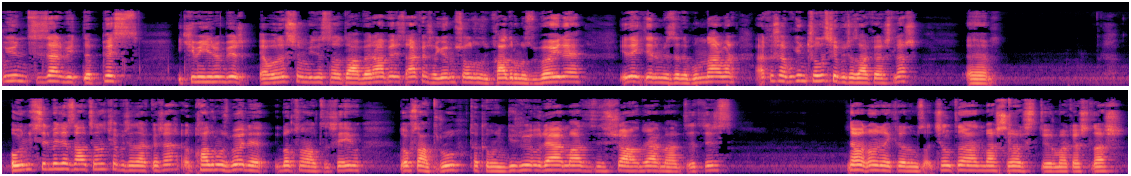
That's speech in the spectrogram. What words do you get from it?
Bugün sizler birlikte PES 2021 Evolution videosuna daha beraberiz. Arkadaşlar görmüş olduğunuz kadromuz böyle. Yedeklerimizde de bunlar var. Arkadaşlar bugün çalış yapacağız arkadaşlar. Ee, oyuncu silme cezalı challenge yapacağız arkadaşlar. Kadromuz böyle 96 şey 96 ruh takımın gücü Real Madrid'iz şu an Real Madrid'iz. Hemen oyun ekranımız açıldı. başlamak istiyorum arkadaşlar.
